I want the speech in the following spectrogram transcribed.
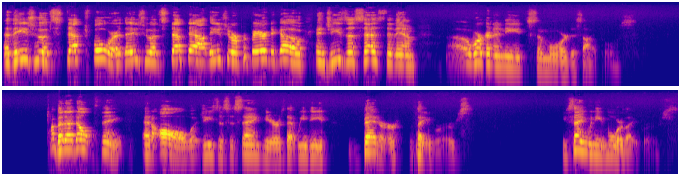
And these who have stepped forward, these who have stepped out, these who are prepared to go, and Jesus says to them, uh, We're going to need some more disciples. But I don't think at all what Jesus is saying here is that we need better laborers. He's saying we need more laborers.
